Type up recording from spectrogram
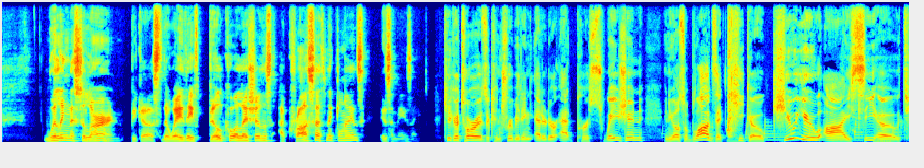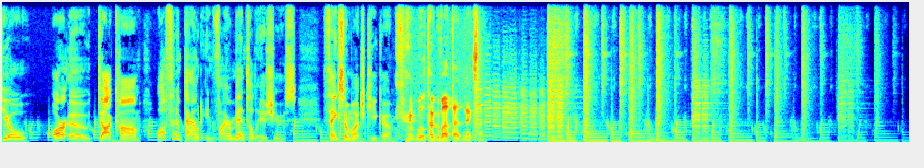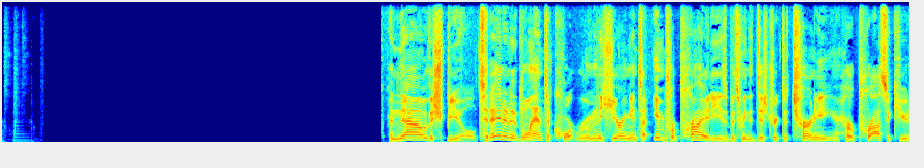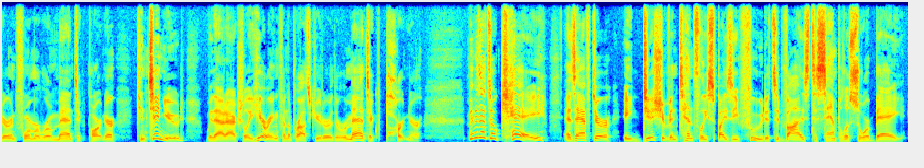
willingness to learn because the way they've built coalitions across ethnic lines is amazing. Quico Toro is a contributing editor at Persuasion, and he also blogs at Quico, Q U I C O T O R O dot com, often about environmental issues. Thanks so much, Quico. we'll talk about that next time. And now the spiel. Today in an Atlanta courtroom, the hearing into improprieties between the district attorney, her prosecutor, and former romantic partner continued without actually hearing from the prosecutor or the romantic partner. Maybe that's okay, as after a dish of intensely spicy food, it's advised to sample a sorbet.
